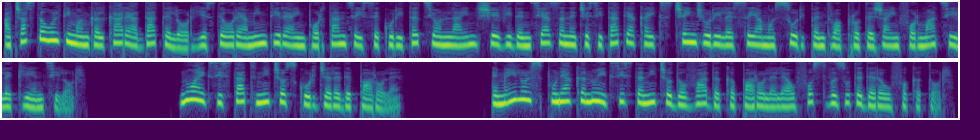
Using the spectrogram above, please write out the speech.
Această ultimă încălcare a datelor este o reamintire a importanței securității online și evidențiază necesitatea ca exchange-urile să ia măsuri pentru a proteja informațiile clienților. Nu a existat nicio scurgere de parole. Emailul spunea că nu există nicio dovadă că parolele au fost văzute de răufăcător.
